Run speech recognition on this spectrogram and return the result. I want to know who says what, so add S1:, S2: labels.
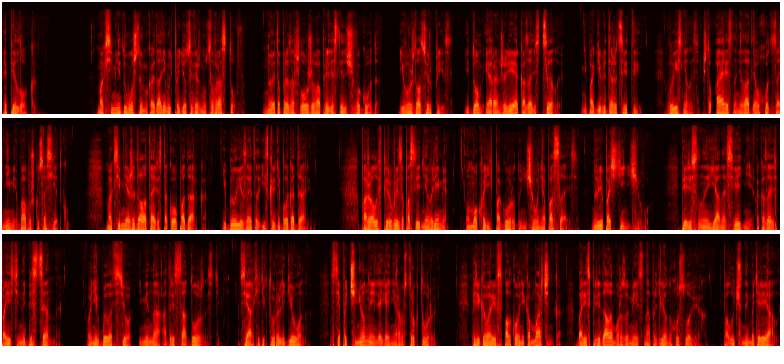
S1: Эпилог. Максим не думал, что ему когда-нибудь придется вернуться в Ростов. Но это произошло уже в апреле следующего года. Его ждал сюрприз. И дом, и оранжерея оказались целы. Не погибли даже цветы. Выяснилось, что Айрис наняла для ухода за ними бабушку-соседку. Максим не ожидал от Айрис такого подарка. И был ей за это искренне благодарен. Пожалуй, впервые за последнее время он мог ходить по городу, ничего не опасаясь. Ну или почти ничего. Пересланные Яной сведения оказались поистине бесценны. В них было все – имена, адреса, должности, вся архитектура легиона, все подчиненные легионерам структуры. Переговорив с полковником Марченко, Борис передал ему, разумеется, на определенных условиях, полученные материалы.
